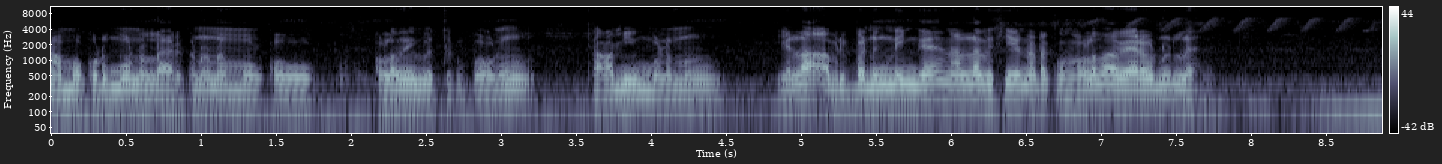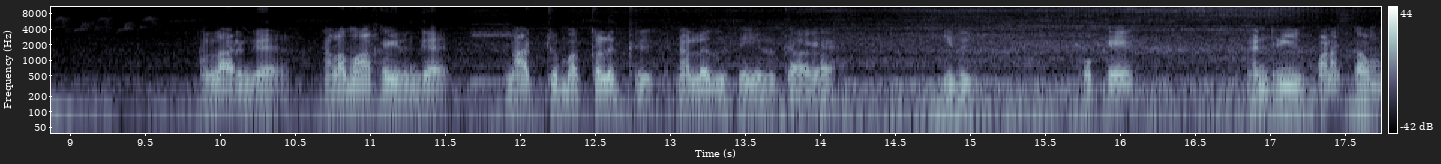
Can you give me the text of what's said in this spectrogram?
நம்ம குடும்பம் நல்லா இருக்கணும் நம்ம குலதெய்வத்துக்கு போகணும் சாமி கும்பிடணும். எல்லாம் அப்படி பண்ணுங்க நல்ல விஷயம் நடக்கும். அவ்வளோதான் வேறு ஒன்றும் இல்லை. நல்லா இருங்க நலமாக இருங்க. நாட்டு மக்களுக்கு நல்லது செய்யறதுக்காக இது. ஓகே? நன்றி வணக்கம்.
